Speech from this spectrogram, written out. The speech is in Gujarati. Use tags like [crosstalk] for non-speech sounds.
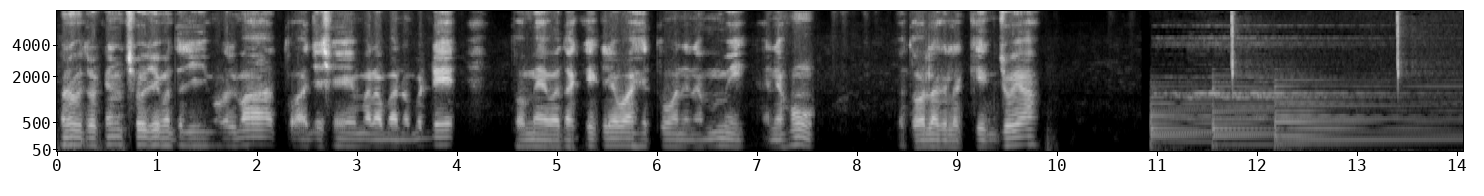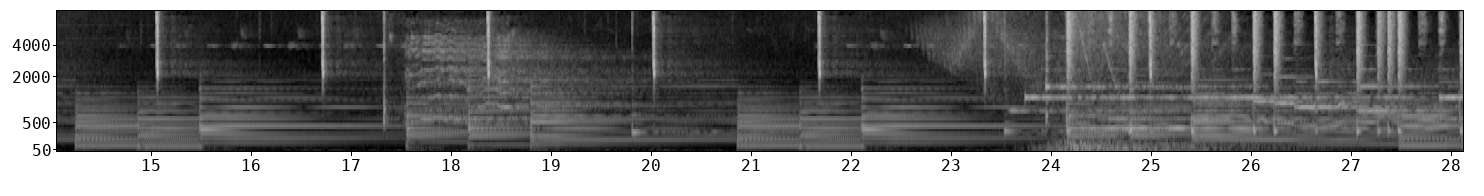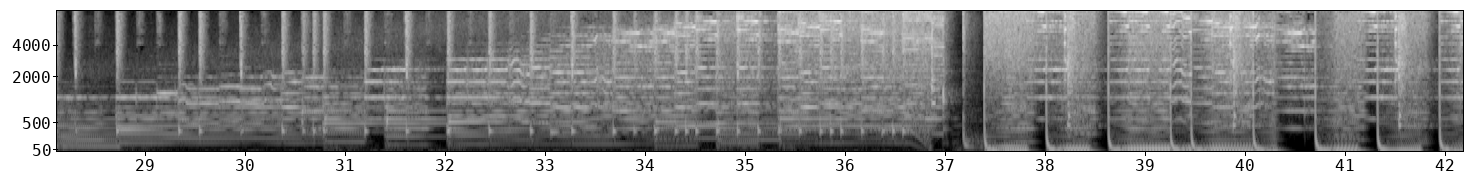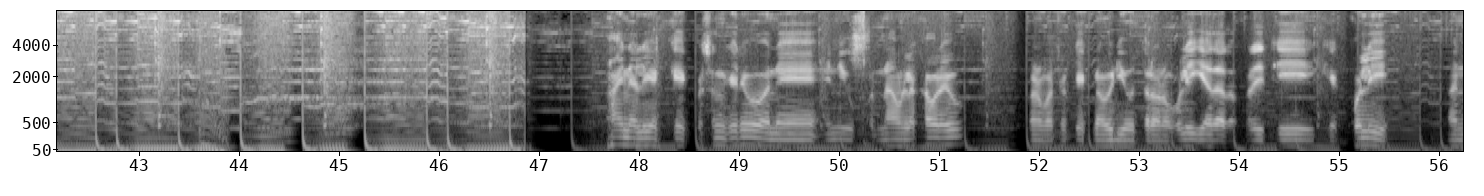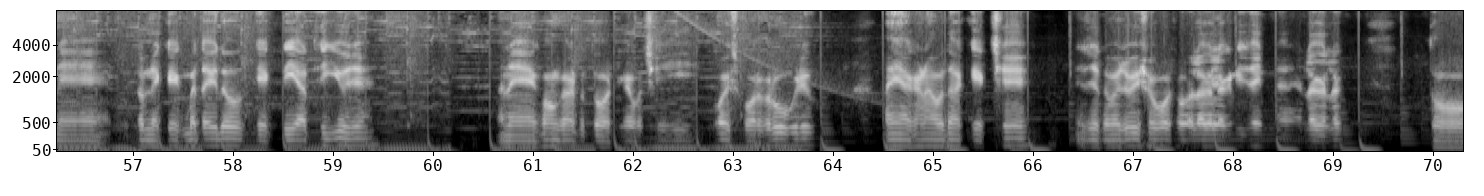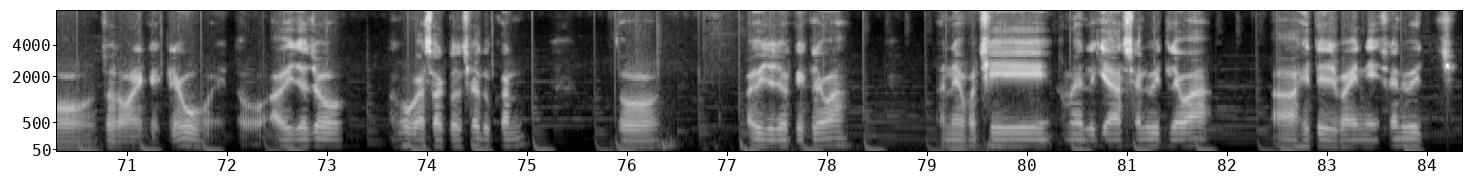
હલો મિત્રો, કેમ છો? જય માતાજી, મોગલમાં. તો આજે છે મારા બાનો બર્થડે તો અમે બધા કેક લેવા હેતુ અને મમ્મી અને હું. તો અલગ અલગ કેક જોયા. ફાઇનલી એક કેક પસંદ કર્યો અને એની ઉપર નામ લખાવડાયું. પણ પાછો કેકનો વીડિયો ઉતારવાનો ભૂલી ગયા હતા તો ફરીથી કેક ખોલી અને તમને કેક બતાવી દઉં. કેક તૈયાર થઈ ગયું છે. અને ઘોંઘાટ હતો એટલે પછી વોઇસ ઓવર કરવું પડ્યું. અહીંયા ઘણા બધા કેક છે જે તમે જોઈ શકો છો અલગ અલગ ડિઝાઇન અલગ અલગ. તો જો તમારે કેક લેવું હોય તો આવી જજો. ઘોઘા સર્કલ છે દુકાન. તો આવી જજો કેક લેવા. અને પછી અમે ગયા સેન્ડવિચ લેવા. હિતેશભાઈની સેન્ડવિચ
